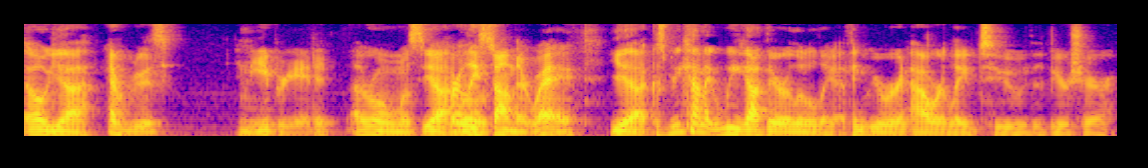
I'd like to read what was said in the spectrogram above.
oh yeah, Everybody was inebriated, everyone was yeah, or at least was- on their way. yeah, because we kind of we got there a little late. I think we were an hour late to the beer share.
